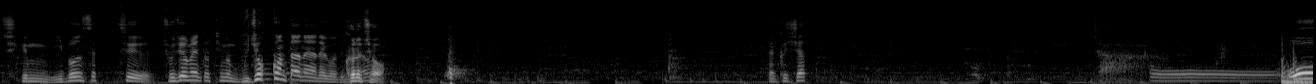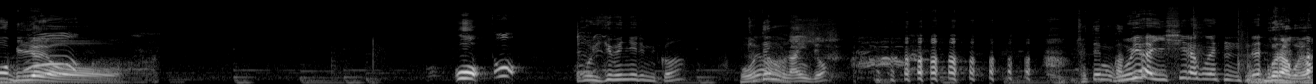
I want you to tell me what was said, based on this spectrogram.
지금 이번 세트 조조 멘토 팀은 무조건 따내야 되거든요. 그렇죠. 덩크샷. 오 밀려요. 오! 오! 어, 이게 웬일입니까? 저 때문 아니죠? 저 때문 같 뭐야 이 시라고 했는데. 뭐라고요?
